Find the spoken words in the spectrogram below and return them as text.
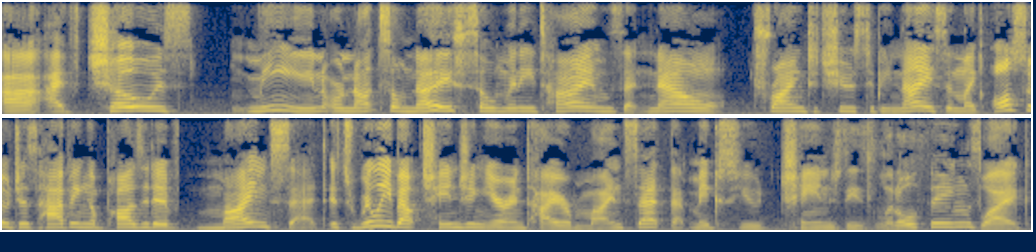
uh, I've chose mean or not so nice so many times that now trying to choose to be nice and like also just having a positive mindset. It's really about changing your entire mindset that makes you change these little things like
